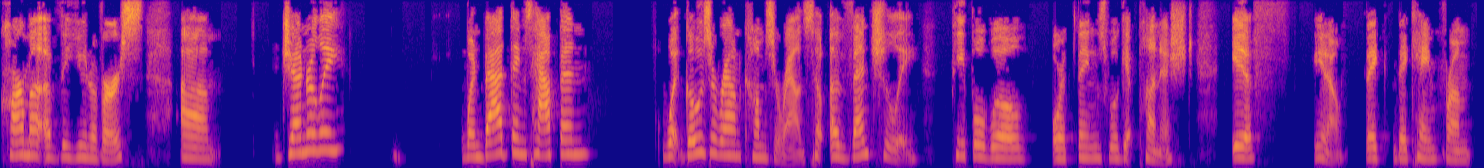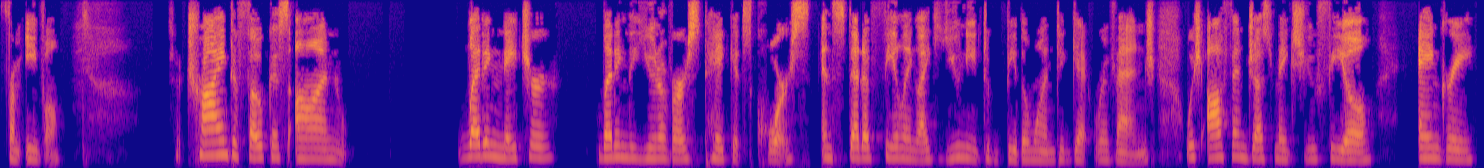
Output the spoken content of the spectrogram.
karma of the universe um, generally when bad things happen what goes around comes around. So eventually people will or things will get punished if you know they they came from from evil. So trying to focus on letting nature letting the universe take its course instead of feeling like you need to be the one to get revenge which often just makes you feel angry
